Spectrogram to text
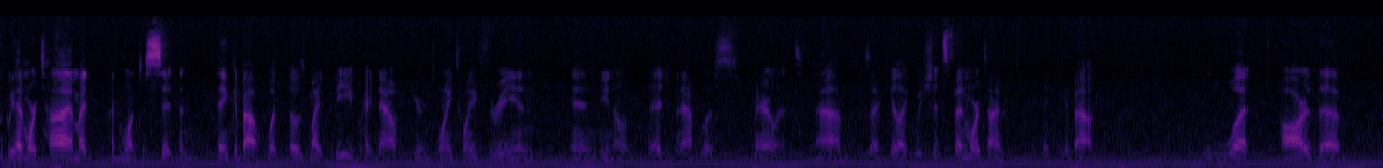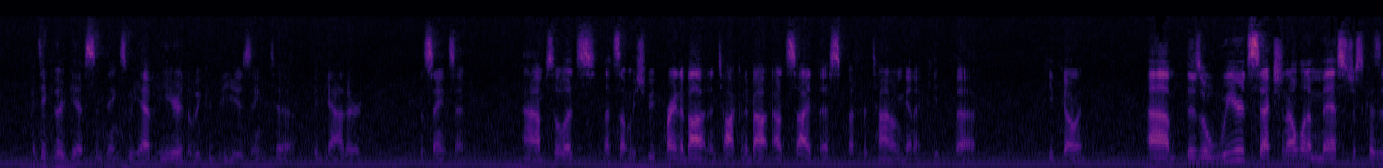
if we had more time, I'd, I'd want to sit and think about what those might be right now here in 2023 and in you know the edge of Annapolis, Maryland, because I feel like we should spend more time thinking about what are the particular gifts and things we have here that we could be using to, to gather the saints in. Um, so let's that's something we should be praying about and talking about outside this. But for time, I'm going to keep uh, keep going. Um, there's a weird section I don't want to miss just because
